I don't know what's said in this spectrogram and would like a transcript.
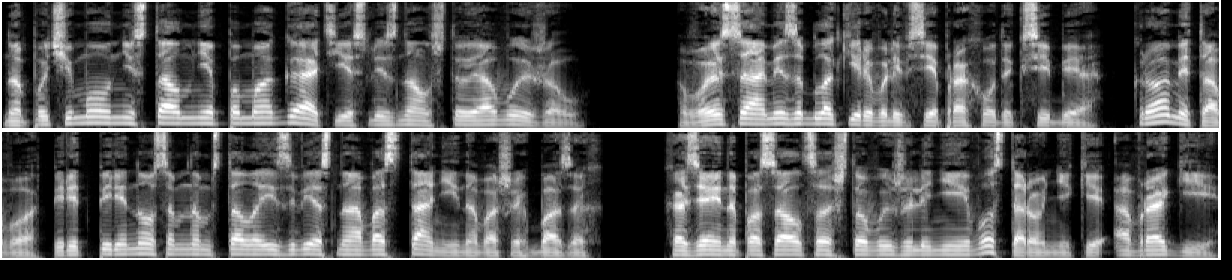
Но почему он не стал мне помогать, если знал, что я выжил?» «Вы сами заблокировали все проходы к себе. Кроме того, перед переносом нам стало известно о восстании на ваших базах. Хозяин опасался, что выжили не его сторонники, а враги,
